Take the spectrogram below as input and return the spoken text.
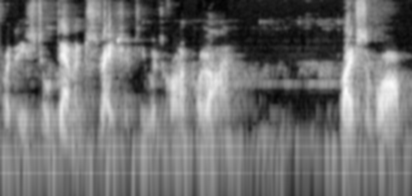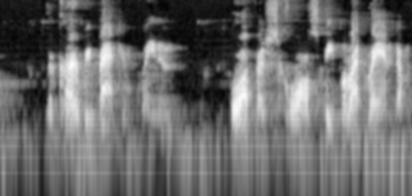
for these two demonstrations he was going to put on. First of all, the Kirby vacuum cleaning office calls people at random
